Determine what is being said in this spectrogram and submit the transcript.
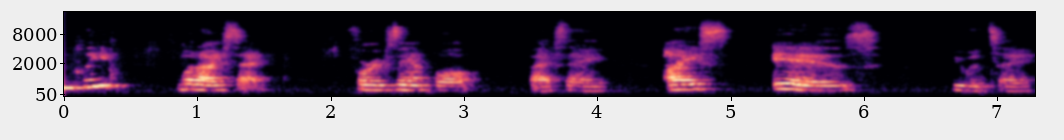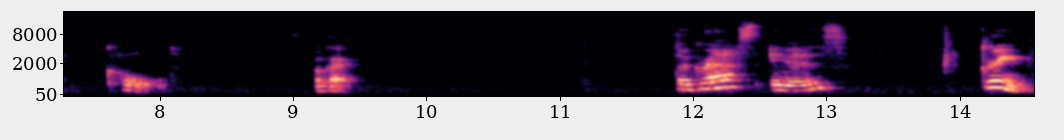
Complete what I say. For example, if I say ice is, you would say cold. Okay. The grass is, Green.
